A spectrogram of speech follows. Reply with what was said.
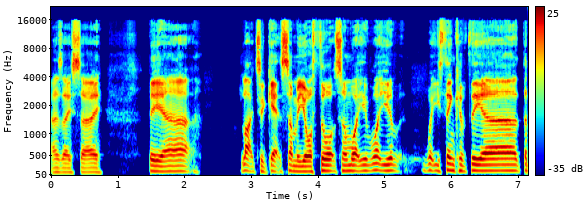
as I say. Be uh, like to get some of your thoughts on what you what you what you think of the uh the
